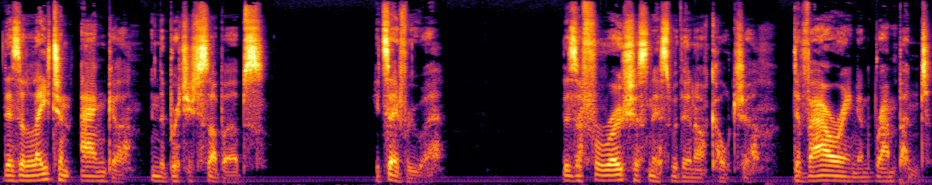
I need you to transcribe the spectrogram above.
There's a latent anger in the British suburbs. It's everywhere. There's a ferociousness within our culture, devouring and rampant,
